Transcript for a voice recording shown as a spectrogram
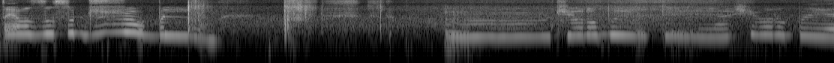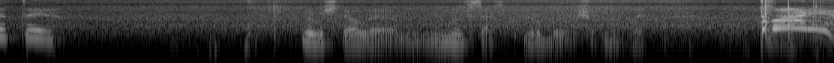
Та я вас засуджу, блін. М, Що робити? Що робити? Вибачте, але ми все зробили, що могли. Тварі!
